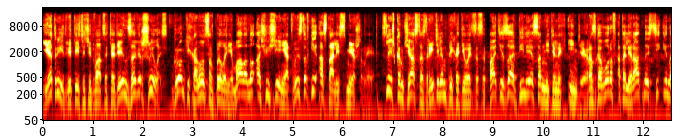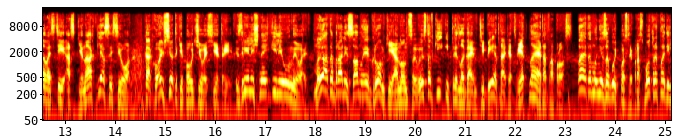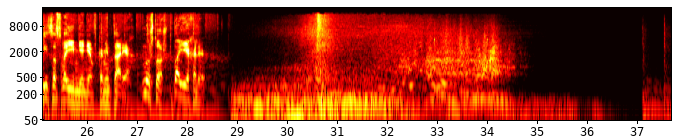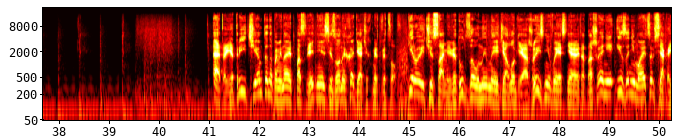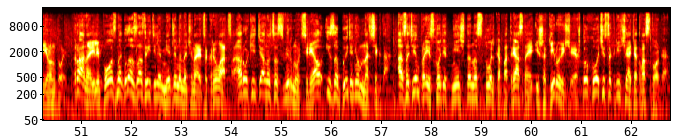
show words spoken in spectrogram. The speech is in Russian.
E3 2021 завершилась. Громких анонсов было немало, но ощущения от выставки остались смешанные. Слишком часто зрителям приходилось засыпать из-за обилия сомнительных инди, разговоров о толерантности и новостей о скинах для сессиона. Какой все-таки получилась E3? Зрелищной или унылой? Мы отобрали самые громкие анонсы выставки и предлагаем тебе дать ответ на этот вопрос. Поэтому не забудь после просмотра поделиться своим мнением в комментариях. Ну что ж, поехали! Это E3 чем-то напоминает последние сезоны «Ходячих мертвецов». Герои часами ведут заунывные диалоги о жизни, выясняют отношения и занимаются всякой ерундой. Рано или поздно глаза зрителя медленно начинают закрываться, а руки тянутся свернуть сериал и забыть о нем навсегда. А затем происходит нечто настолько потрясное и шокирующее, что хочется кричать от восторга.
